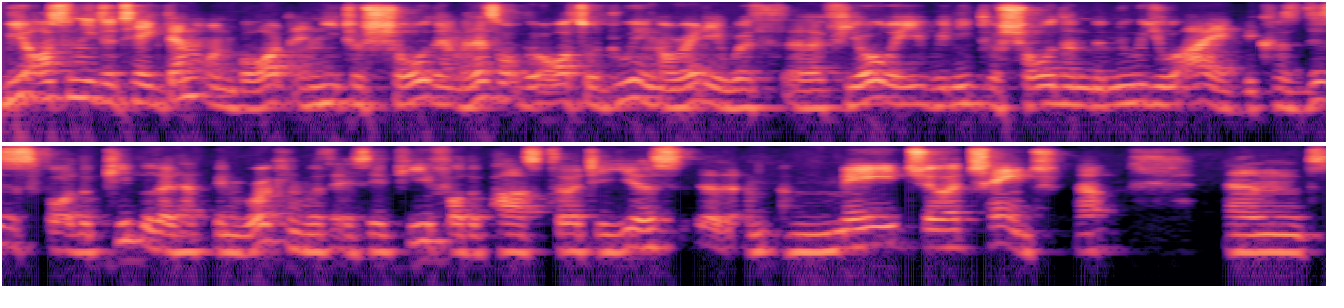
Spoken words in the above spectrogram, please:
We also need to take them on board and need to show them. And that's what we're also doing already with uh, Fiori. We need to show them the new UI because this is for the people that have been working with SAP for the past 30 years, uh, a, a major change. Yeah? And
